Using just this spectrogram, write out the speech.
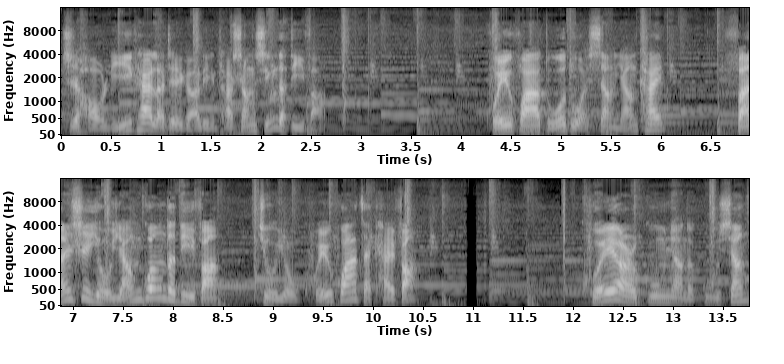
只好离开了这个令他伤心的地方。葵花朵朵向阳开，凡是有阳光的地方，就有葵花在开放。葵尔姑娘的故乡，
